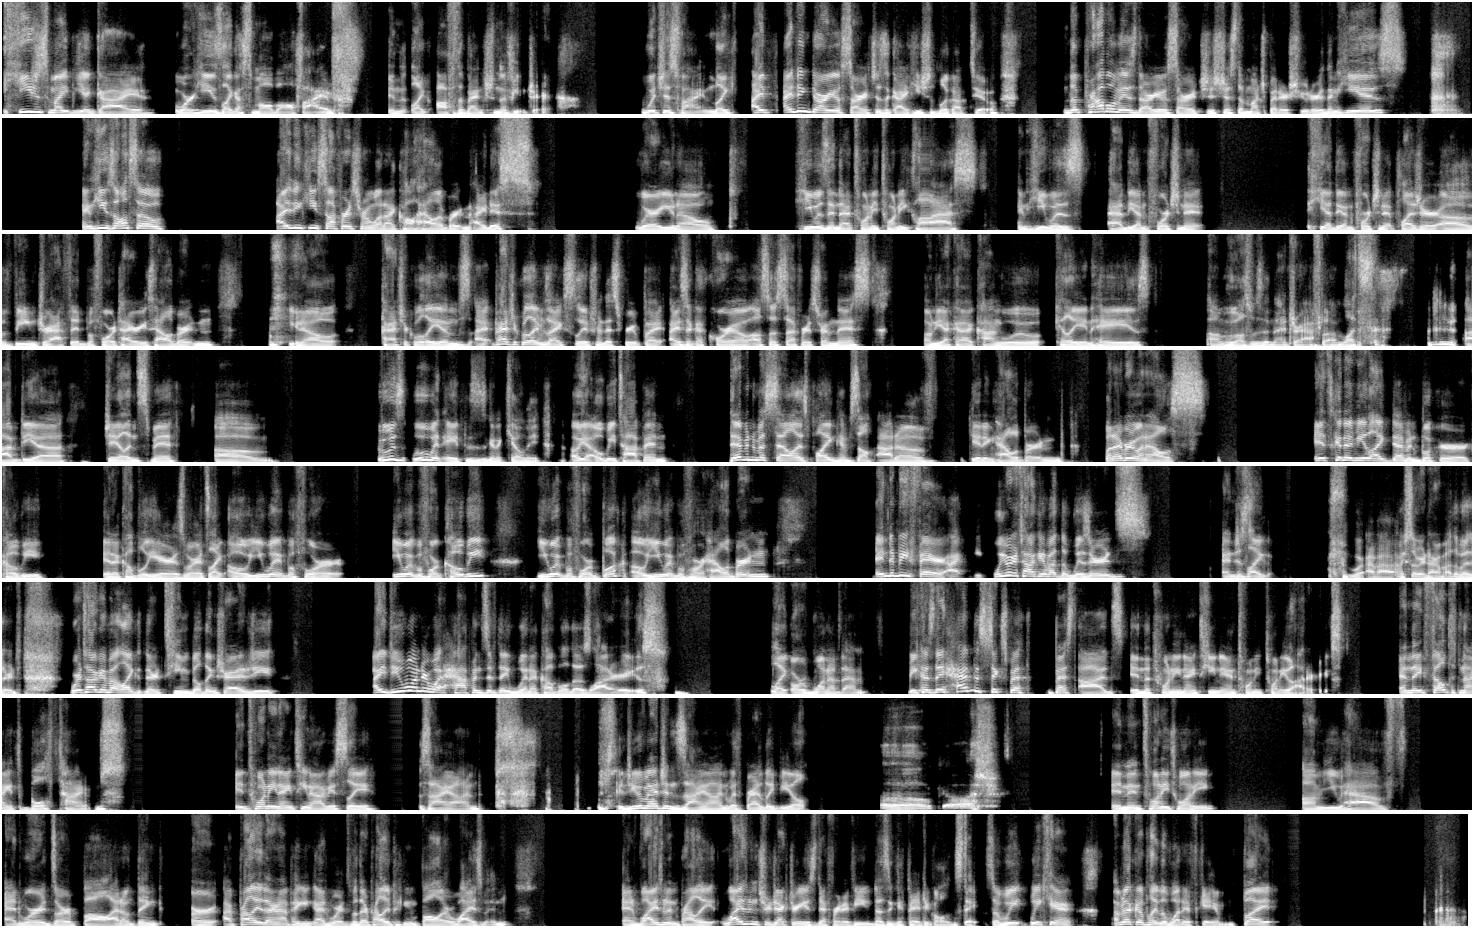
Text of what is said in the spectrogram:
he just might be a guy where he's like a small ball five in like off the bench in the future, which is fine. Like I, I think Dario Saric is a guy he should look up to. The problem is Dario Saric is just a much better shooter than he is. and he's also, I think he suffers from what I call Halliburton itis, where, you know, he was in that 2020 class and he was, had the unfortunate, he had the unfortunate pleasure of being drafted before Tyrese Halliburton. you know, Patrick Williams, I, Patrick Williams, I exclude from this group, but Isaac Okoro also suffers from this. Onyeka Okongwu, Killian Hayes. Um, who else was in that draft? Um, let's Avdija, Jalen Smith. Um, who was who went eighth? This is gonna kill me. Oh yeah, Obi Toppin. Devin Vassell is playing himself out of getting Halliburton, but everyone else, it's gonna be like Devin Booker or Kobe in a couple years, where it's like, oh, you went before, you went before Kobe, you went before Book, oh, you went before Halliburton. And to be fair, I we were talking about the Wizards and just like we're obviously we're talking about the Wizards. We're talking about like their team building strategy. I do wonder what happens if they win a couple of those lotteries. Like or one of them. Because they had the six best best odds in the 2019 and 2020 lotteries. And they felt ninth both times. In 2019, obviously, Zion. Could you imagine Zion with Bradley Beal? Oh gosh. And in 2020, um, you have Edwards or Ball. I don't think, or I probably they're not picking Edwards, but they're probably picking Ball or Wiseman. And Wiseman probably Wiseman's trajectory is different if he doesn't get paid to Golden State. So we we can't. I'm not going to play the what if game, but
